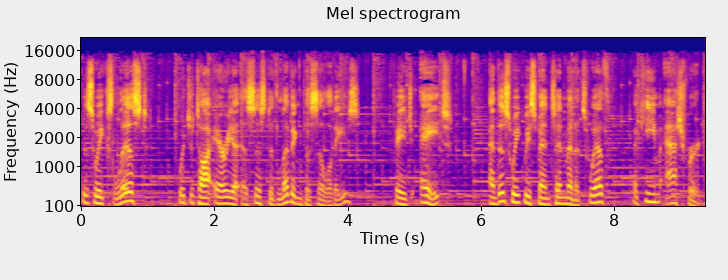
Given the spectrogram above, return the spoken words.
This week's list Wichita Area Assisted Living Facilities, page 8. And this week we spend 10 minutes with Akeem Ashford.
